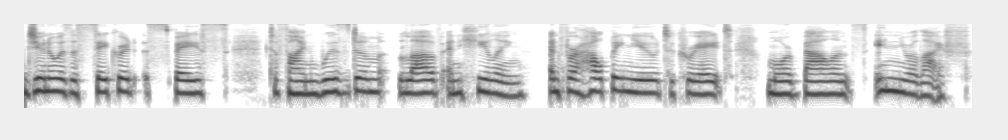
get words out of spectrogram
Juno is a sacred space to find wisdom, love, and healing, and for helping you to create more balance in your life,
